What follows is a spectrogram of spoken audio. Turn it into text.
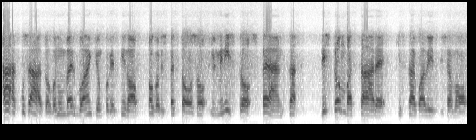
ha accusato con un verbo anche un pochettino poco rispettoso il ministro Speranza di strombazzare chissà quali diciamo,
